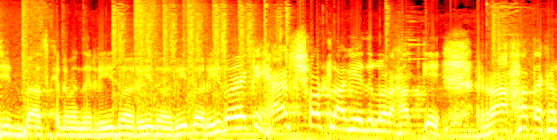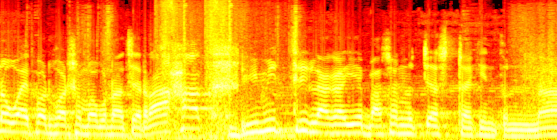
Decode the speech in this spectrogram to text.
জিতবে আজকের মধ্যে হৃদয় হৃদয় হৃদয় হৃদয় একটি হেডশট লাগিয়ে দিল রাহাতকে। রাহাত এখানে ওয়াইপ আউট হওয়ার সম্ভাবনা আছে। রাহাত ডিমিত্রি লাগাইয়ে বাঁচানোর চেষ্টা কিন্তু না।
